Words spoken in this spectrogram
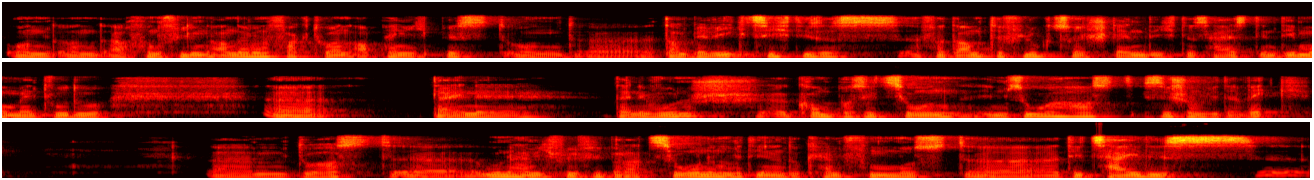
und, und auch von vielen anderen Faktoren abhängig bist und äh, dann bewegt sich dieses verdammte Flugzeug ständig. Das heißt, in dem Moment, wo du äh, deine, deine Wunschkomposition im Sucher hast, ist sie schon wieder weg. Ähm, du hast äh, unheimlich viel Vibrationen, mit denen du kämpfen musst. Äh, die Zeit ist äh,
